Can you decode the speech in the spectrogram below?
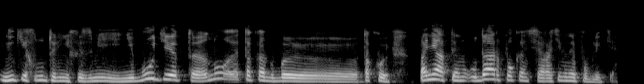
никаких внутренних изменений не будет, ну, это как бы такой понятный удар по консервативной публике,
